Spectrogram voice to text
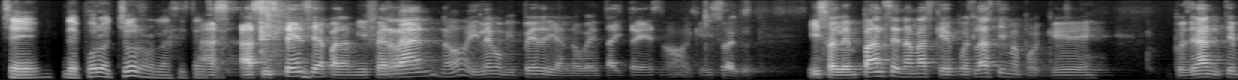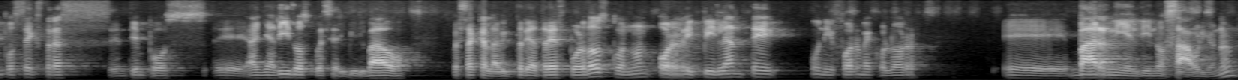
Sí, de puro churro la asistencia. asistencia para mi Ferran, ¿no? Y luego mi Pedri al 93, ¿no? Que hizo el, hizo el empance, nada más que pues lástima porque pues ya en tiempos extras, en tiempos eh, añadidos, pues el Bilbao pues saca la victoria 3 por 2 con un horripilante uniforme color eh, Barney el dinosaurio, ¿no?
